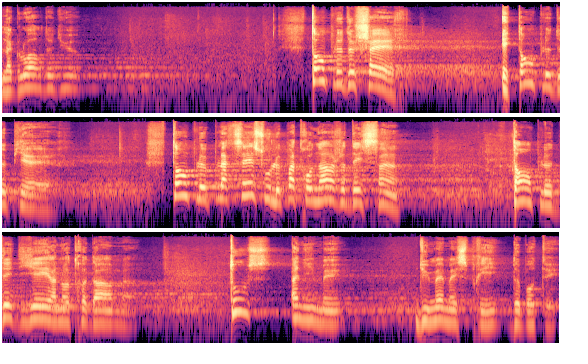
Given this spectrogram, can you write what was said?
la gloire de Dieu. Temple de chair et temple de pierre temple placé sous le patronage des saints, temple dédié à Notre-Dame, tous animés du même esprit de beauté.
